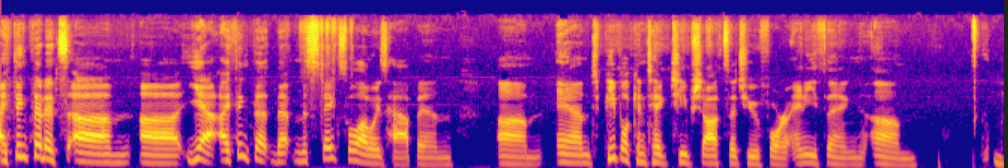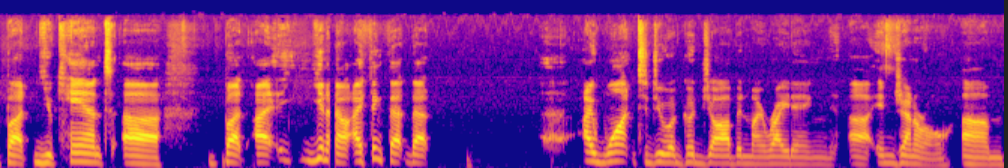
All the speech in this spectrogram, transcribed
i think that it's um, uh, yeah i think that that mistakes will always happen um, and people can take cheap shots at you for anything um, but you can't. Uh, but I, you know, I think that that uh, I want to do a good job in my writing uh, in general um,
